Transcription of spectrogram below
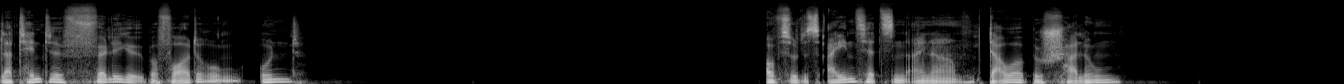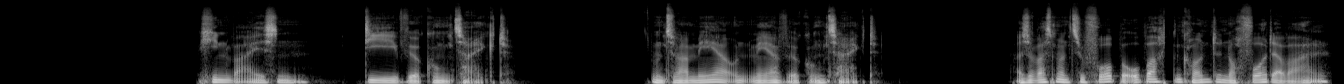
latente, völlige Überforderung und auf so das Einsetzen einer Dauerbeschallung hinweisen, die Wirkung zeigt. Und zwar mehr und mehr Wirkung zeigt. Also was man zuvor beobachten konnte, noch vor der Wahl,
